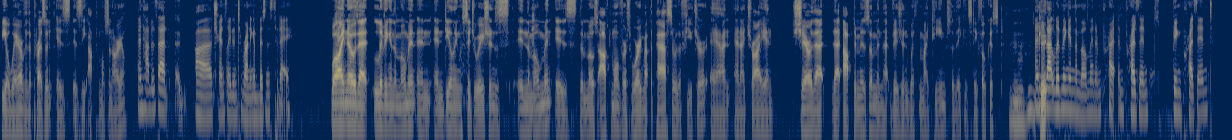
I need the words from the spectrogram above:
be aware of the present is, is the optimal scenario. And how does that uh, translate into running a business today? Well, I know that living in the moment and, and dealing with situations in the moment is the most optimal versus worrying about the past or the future. And, and I try and share that, that optimism and that vision with my team so they can stay focused. Mm-hmm. And does that living in the moment and, pre- and present, being present,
